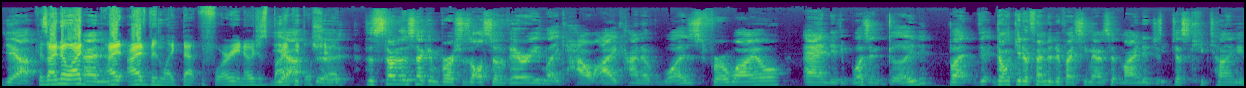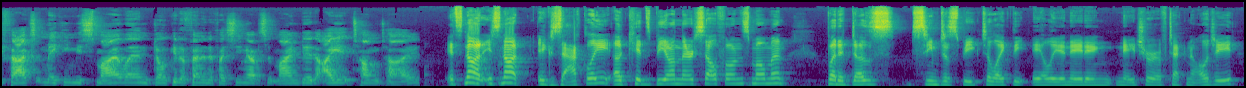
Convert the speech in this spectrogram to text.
yeah Because I know I, And- I I've been like that before. You know, just buy people the, shit. the start of the second verse is also very like how I kind of was for a while, and it wasn't good. But th- don't get offended if I seem absent-minded. Just, just keep telling me facts and making me smile. And don't get offended if I seem absent-minded. I get tongue-tied. It's not it's not exactly a kids be on their cell phones moment, but it does seem to speak to like the alienating nature of technology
